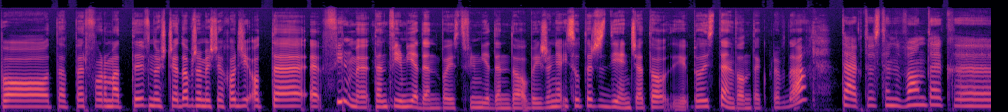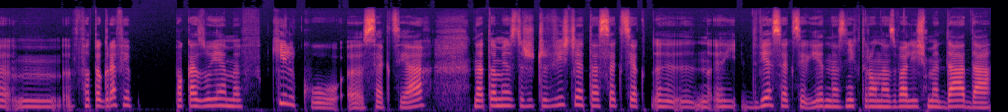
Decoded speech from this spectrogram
bo ta performatywność, ja dobrze myślę, chodzi o te e, filmy, ten film jeden, bo jest film jeden do obejrzenia i są też zdjęcia. To, to jest ten wątek, prawda? Tak, to jest ten wątek fotografię pokazujemy w kilku y, sekcjach, natomiast rzeczywiście ta sekcja, y, no, dwie sekcje, jedna z nich, którą nazwaliśmy Dada,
